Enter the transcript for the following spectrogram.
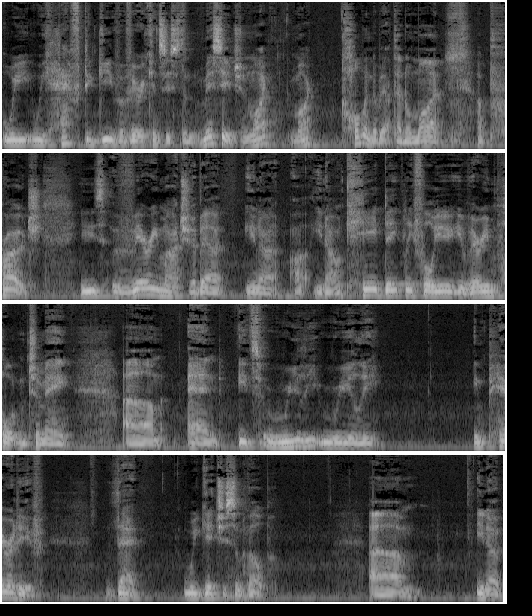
we we have to give a very consistent message. And my my comment about that or my approach is very much about you know uh, you know I care deeply for you. You're very important to me, um, and it's really really imperative that we get you some help. Um, you know,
